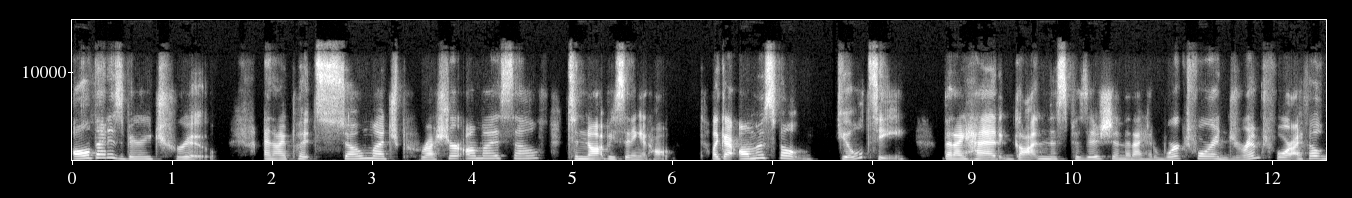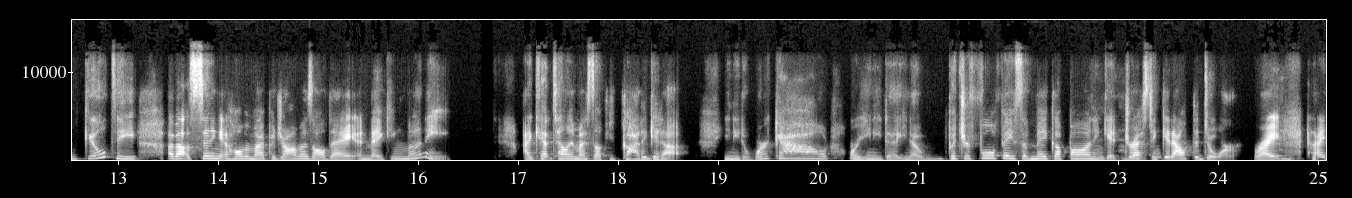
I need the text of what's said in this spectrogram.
All that is very true. And I put so much pressure on myself to not be sitting at home. Like I almost felt guilty that I had gotten this position that I had worked for and dreamt for, I felt guilty about sitting at home in my pajamas all day and making money. I kept telling myself, you got to get up. You need to work out or you need to, you know, put your full face of makeup on and get mm-hmm. dressed and get out the door. Right. Mm-hmm. And I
